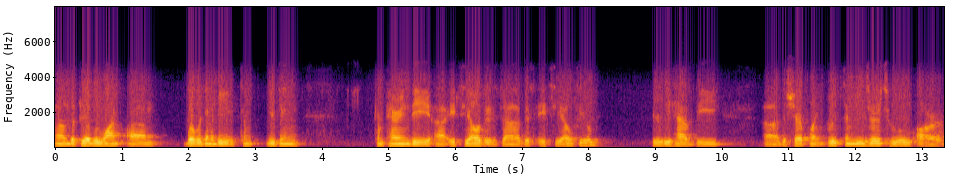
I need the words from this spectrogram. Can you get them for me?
Um, the field we want, um, where we're going to be using, comparing the uh, ACLs is uh, this ACL field. Here we have the, uh, the SharePoint groups and users who are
